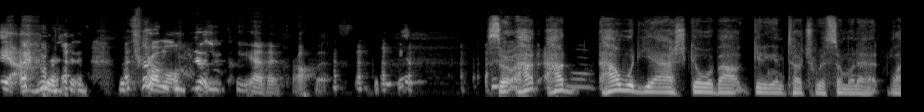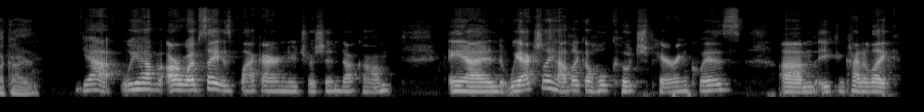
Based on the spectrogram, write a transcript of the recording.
Yeah, that's trouble. You can, I promise. so how how how would Yash go about getting in touch with someone at Black Iron? Yeah, we have our website is blackironnutrition.com. And we actually have like a whole coach pairing quiz um, that you can kind of like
